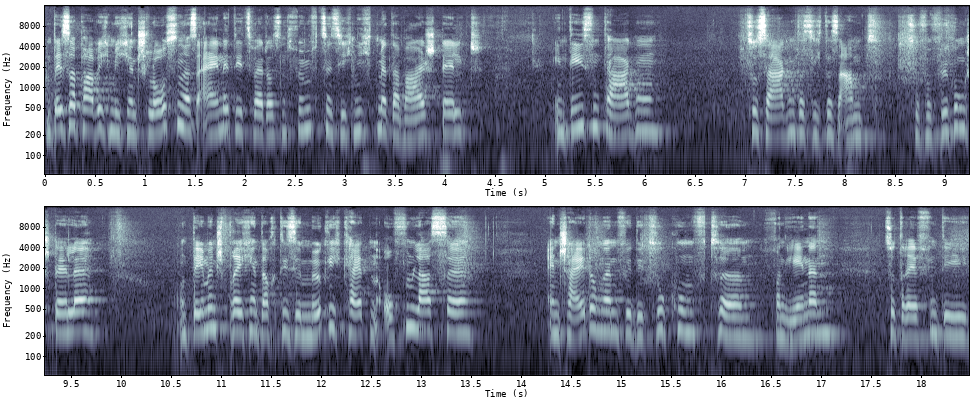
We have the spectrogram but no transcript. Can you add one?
Und deshalb habe ich mich entschlossen, als eine, die 2015 sich nicht mehr der Wahl stellt, in diesen Tagen zu sagen, dass ich das Amt zur Verfügung stelle und dementsprechend auch diese Möglichkeiten offen lasse, Entscheidungen für die Zukunft äh, von jenen zu treffen, die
